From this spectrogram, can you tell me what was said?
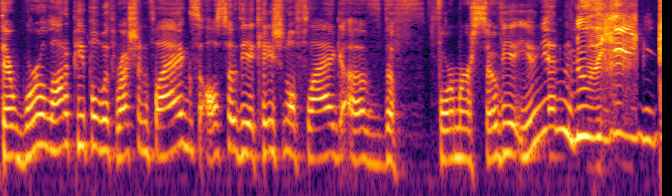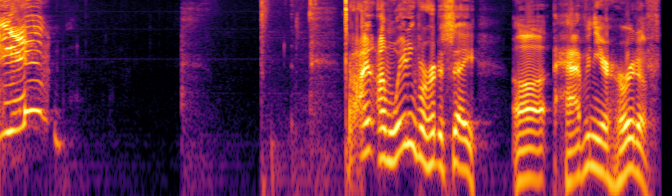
There were a lot of people with Russian flags, also the occasional flag of the former Soviet Union. I, I'm waiting for her to say, uh, "Haven't you heard of?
